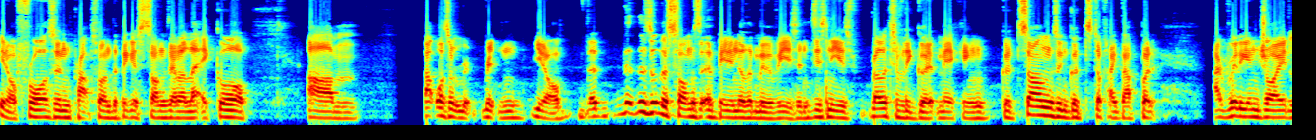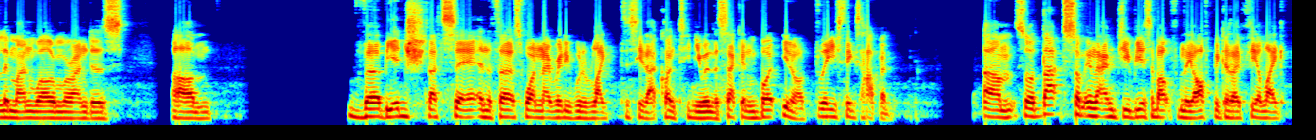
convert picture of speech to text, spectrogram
you know, Frozen, perhaps one of the biggest songs ever. Let It Go. Um, that wasn't written. You know, the, the, there's other songs that have been in other movies, and Disney is relatively good at making good songs and good stuff like that. But I really enjoyed Lin Manuel Miranda's um, verbiage, let's say, in the first one. I really would have liked to see that continue in the second, but you know, these things happen. Um, so that's something that I'm dubious about from the off because I feel like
